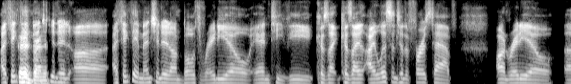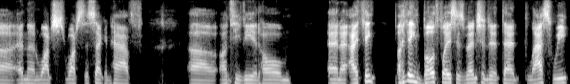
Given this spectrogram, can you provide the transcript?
I think they mentioned Brandon. it. Uh, I think they mentioned it on both radio and TV because I because I I listened to the first half on radio uh, and then watch watch the second half uh, on TV at home. And I, I think I think both places mentioned it that last week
